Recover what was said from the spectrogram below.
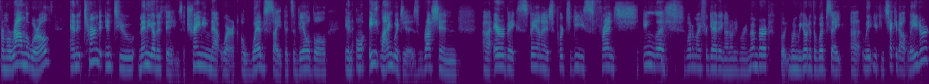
from around the world. And it turned into many other things, a training network, a website that's available in eight languages, Russian, uh, Arabic, Spanish, Portuguese, French, English. What am I forgetting? I don't even remember. But when we go to the website, uh, you can check it out later.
